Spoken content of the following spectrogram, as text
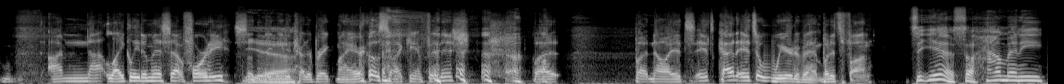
I'm not likely to miss at 40, so yeah. they need to try to break my arrows so I can't finish. but but no, it's it's kind of it's a weird event, but it's fun. So yeah, so how many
